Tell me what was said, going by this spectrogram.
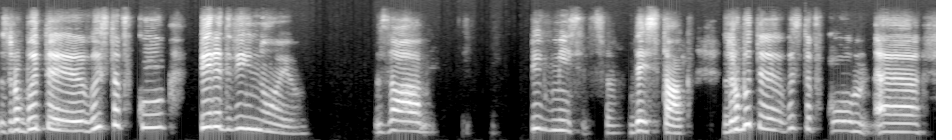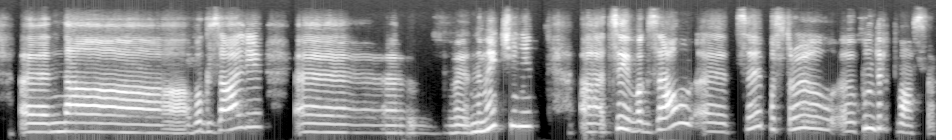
зробити виставку перед війною за півмісяця, десь так. Зробити виставку е, е, на вокзалі е, в Німеччині. Цей вокзал це построїв Хундертвассер.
